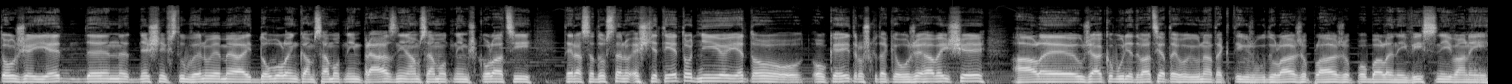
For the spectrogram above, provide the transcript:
to, že jeden dnešný vstup venujeme aj dovolenkám, samotným prázdninám, samotným školáci. Teraz sa dostanú ešte tieto dni, je to OK, trošku také ožehavejšie, ale už ako bude 20. júna, tak tí už budú lážo, plážo, pobalení, vysnívaní.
